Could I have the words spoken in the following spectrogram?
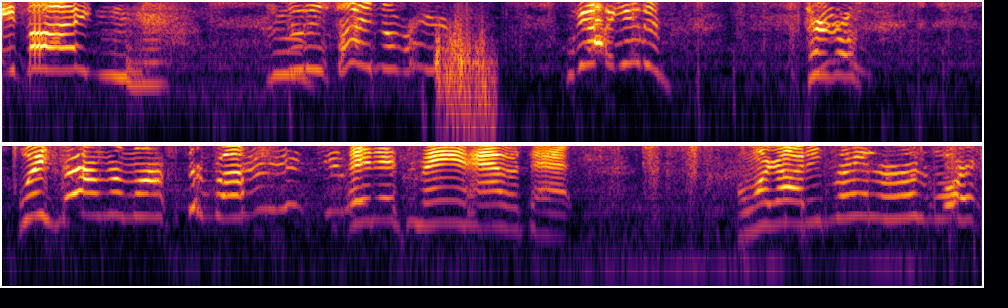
he's hiding. Dude, he's hiding over here. We gotta get him. Here goes. We found the monster bug Oh my god, he's ready to run for it.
